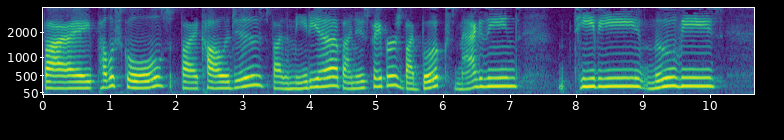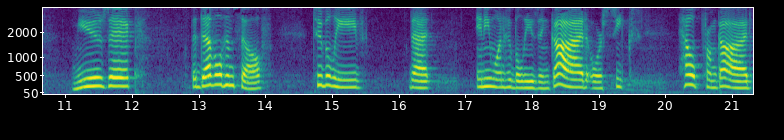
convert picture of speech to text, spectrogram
by public schools, by colleges, by the media, by newspapers, by books, magazines, TV, movies, music, the devil himself to believe that anyone who believes in God or seeks help from God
